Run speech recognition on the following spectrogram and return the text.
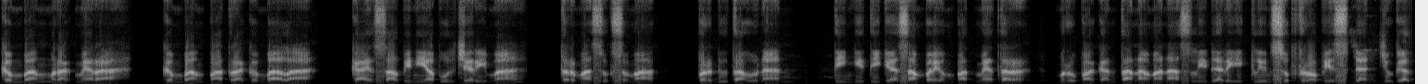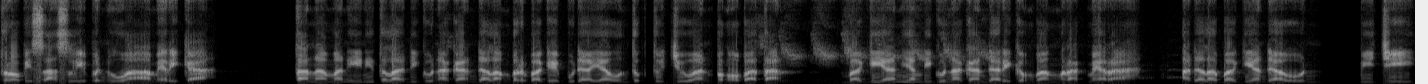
Kembang merak merah, kembang patra kembala, Caesalpinia pulcherima, termasuk semak, perdu tahunan, tinggi 3-4 meter, merupakan tanaman asli dari iklim subtropis dan juga tropis asli benua Amerika. Tanaman ini telah digunakan dalam berbagai budaya untuk tujuan pengobatan. Bagian yang digunakan dari kembang merak merah adalah bagian daun, biji,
